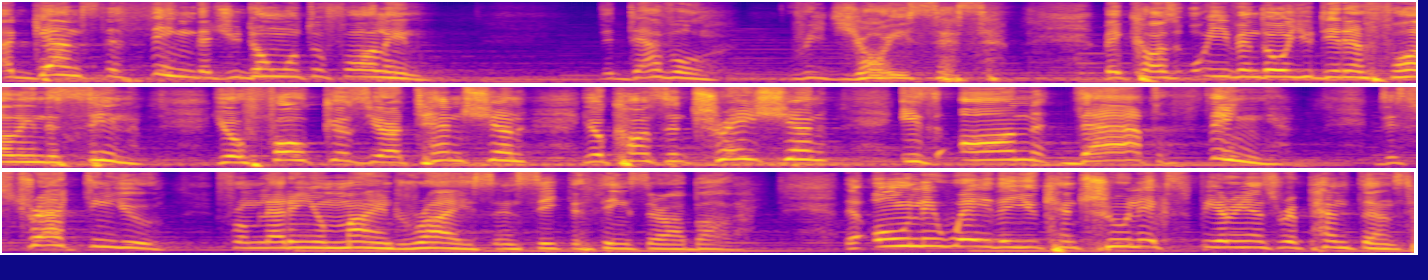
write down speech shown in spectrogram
against the thing that you don't want to fall in. The devil rejoices because even though you didn't fall in the sin, your focus, your attention, your concentration is on that thing, distracting you from letting your mind rise and seek the things that are above. The only way that you can truly experience repentance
